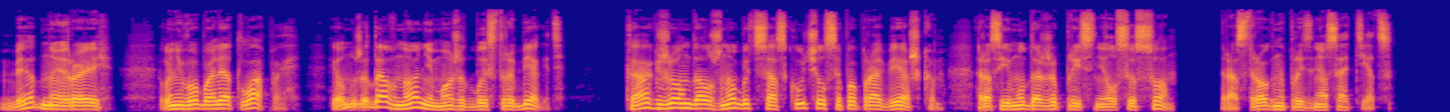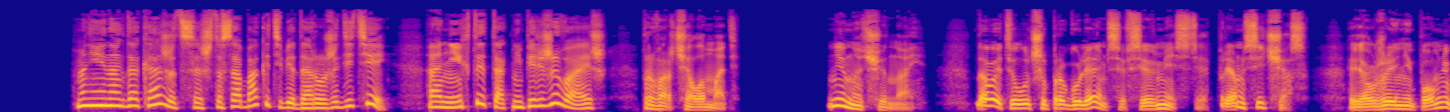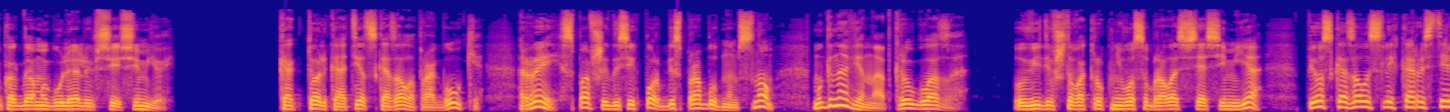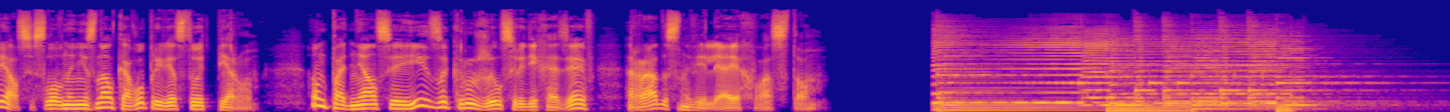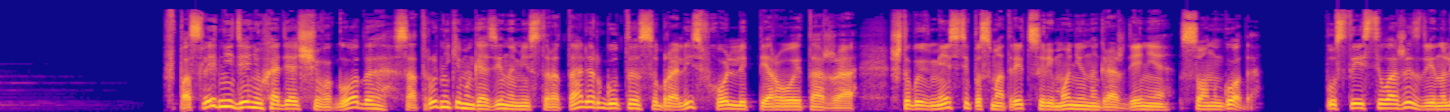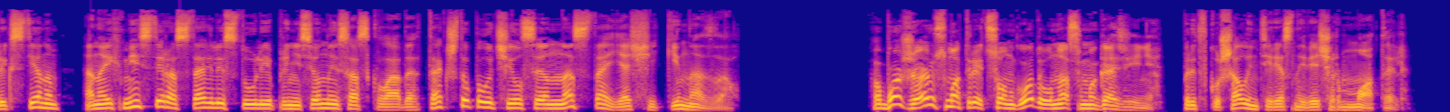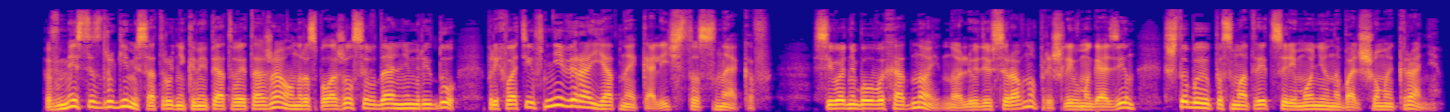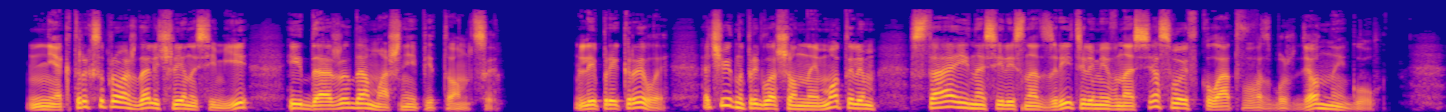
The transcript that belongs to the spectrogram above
«Бедный Рэй, у него болят лапы, и он уже давно не может быстро бегать. Как же он, должно быть, соскучился по пробежкам, раз ему даже приснился сон, — растроганно произнес отец. «Мне иногда кажется, что собака тебе дороже детей. О них ты так не переживаешь», — проворчала мать. «Не начинай. Давайте лучше прогуляемся все вместе, прямо сейчас. Я уже и не помню, когда мы гуляли всей семьей. Как только отец сказал о прогулке, Рэй, спавший до сих пор беспробудным сном, мгновенно открыл глаза. Увидев, что вокруг него собралась вся семья, пес, казалось, слегка растерялся, словно не знал, кого приветствовать первым. Он поднялся и закружил среди хозяев, радостно виляя хвостом. Последний день уходящего года сотрудники магазина мистера Талергута собрались в холле первого этажа, чтобы вместе посмотреть церемонию награждения «Сон года». Пустые стеллажи сдвинули к стенам, а на их месте расставили стулья, принесенные со склада, так что получился настоящий кинозал. «Обожаю смотреть «Сон года» у нас в магазине», — предвкушал интересный вечер Мотель. Вместе с другими сотрудниками пятого этажа он расположился в дальнем ряду, прихватив невероятное количество снеков. Сегодня был выходной, но люди все равно пришли в магазин, чтобы посмотреть церемонию на большом экране. Некоторых сопровождали члены семьи и даже домашние питомцы. Лепрекрылы, очевидно приглашенные мотелем, стаей носились над зрителями, внося свой вклад в возбужденный гул.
